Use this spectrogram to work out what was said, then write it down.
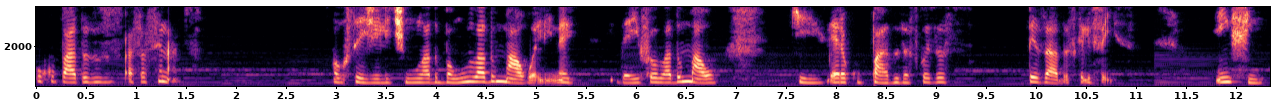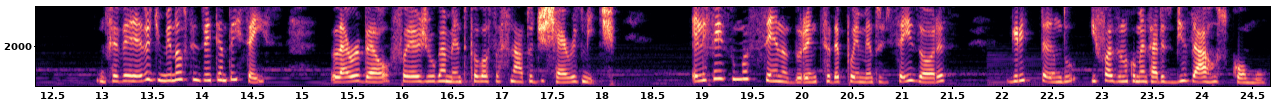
o culpado dos assassinatos. Ou seja, ele tinha um lado bom e um lado mal ali, né? E daí foi o lado mal que era culpado das coisas pesadas que ele fez. Enfim. Em fevereiro de 1986, Larry Bell foi a julgamento pelo assassinato de Sherry Smith. Ele fez uma cena durante seu depoimento de seis horas, gritando e fazendo comentários bizarros como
